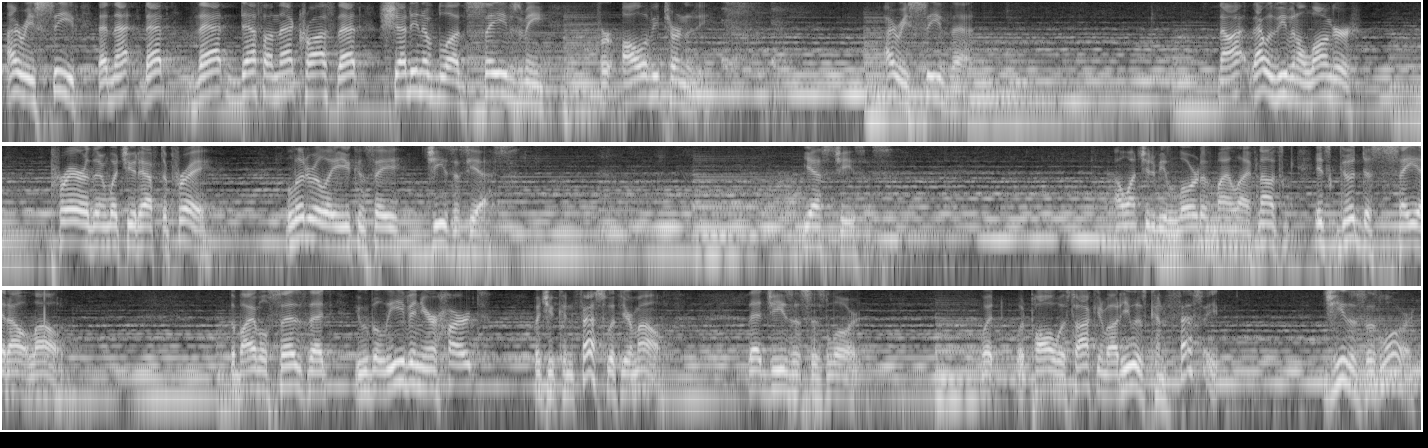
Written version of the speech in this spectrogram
I receive that that that that death on that cross, that shedding of blood saves me for all of eternity. I receive that. Now, that was even a longer prayer than what you'd have to pray. Literally, you can say, Jesus, yes. Yes, Jesus. I want you to be Lord of my life. Now, it's, it's good to say it out loud. The Bible says that you believe in your heart, but you confess with your mouth that Jesus is Lord. What, what Paul was talking about, he was confessing Jesus is Lord.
